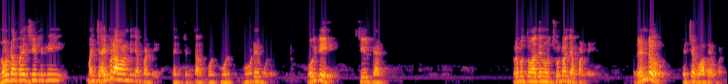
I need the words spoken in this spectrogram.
నూట డెబ్బై ఐదు సీట్లకి మంచి హైపు రావాలంటే చెప్పండి. నేను చెప్తాను. మూడు మూడు మూడే మూడు. ఒకటి స్టీల్ ప్లాంట్. ప్రభుత్వం ఆధీనం ఉంచుకుంటామని చెప్పండి. రెండు ప్రత్యేక హోదా ఇవ్వండి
